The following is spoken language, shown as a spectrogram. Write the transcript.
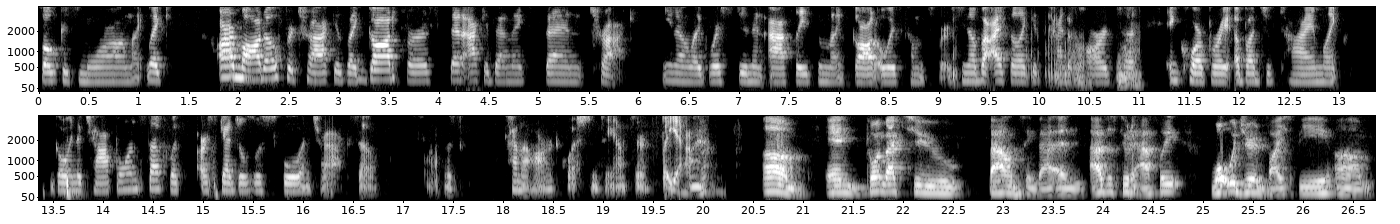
focus more on like like our motto for track is like God first, then academics, then track. You know, like we're student athletes and like God always comes first, you know, but I feel like it's kind of hard to incorporate a bunch of time like going to chapel and stuff with our schedules with school and track. So it was kind of hard question to answer. But yeah. Um, and going back to balancing that, and as a student athlete, what would your advice be um,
